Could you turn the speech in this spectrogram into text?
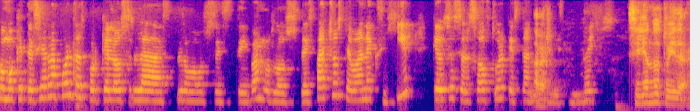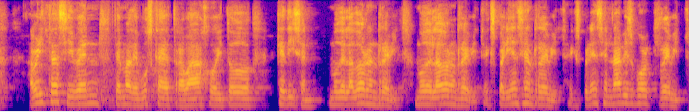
como que te cierra puertas porque los, las, los, este, vamos, los despachos te van a exigir que uses el software que están utilizando ellos. Siguiendo tu idea, ahorita si ven tema de búsqueda de trabajo y todo, ¿qué dicen? Modelador en Revit, modelador en Revit, experiencia en Revit, experiencia en Navisworks Revit,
